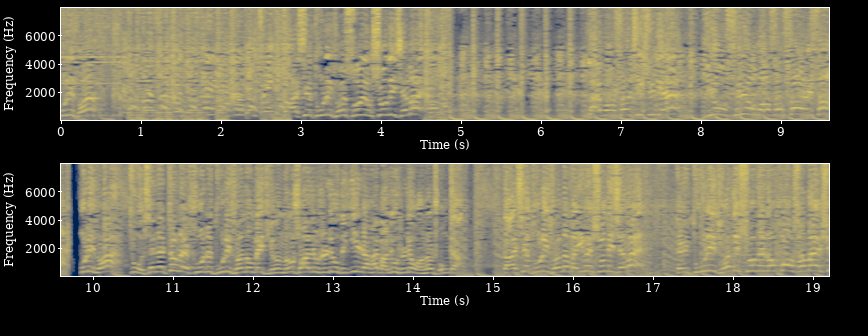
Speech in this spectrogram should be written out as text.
独立团，感谢独立团所有兄弟姐妹。来，往上继续点，六十六往上上一上。独立团，就我现在正在说，这独立团都没停，能刷六十六的依然还把六十六往上冲的。感谢独立团的每一位兄弟姐妹，给独立团的兄弟都报上麦序。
